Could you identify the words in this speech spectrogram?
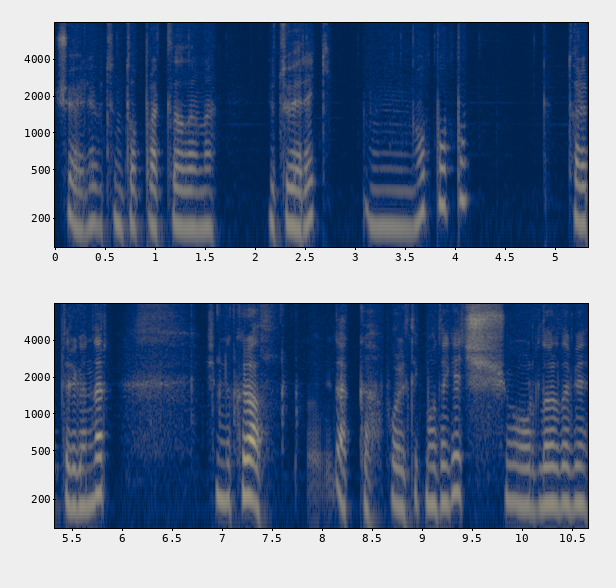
Şöyle bütün topraklarını yutuverek hmm, hop hop hop talepleri gönder. Şimdi kral bir dakika politik moda geç. Şu orduları da bir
